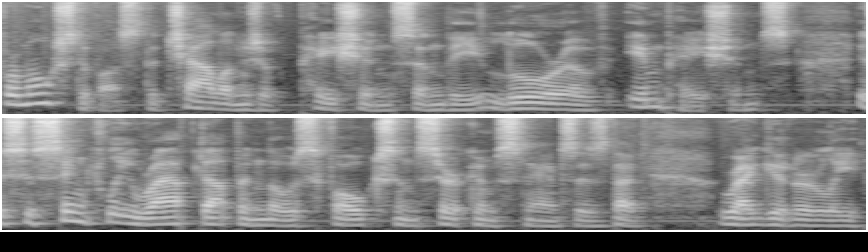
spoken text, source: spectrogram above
For most of us, the challenge of patience and the lure of impatience is succinctly wrapped up in those folks and circumstances that regularly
